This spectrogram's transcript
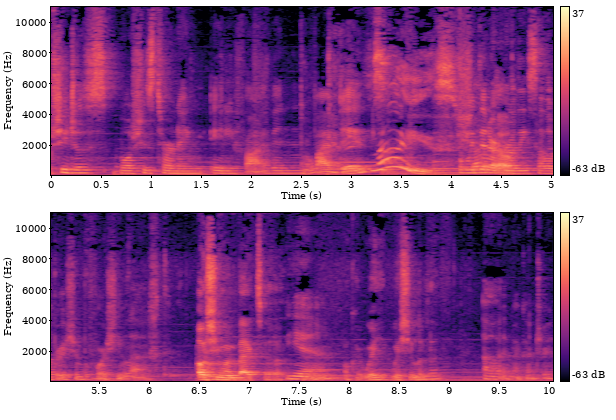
she just well, she's turning 85 in five days. Nice. So we did an early celebration before she left. Oh, she went back to. Yeah, Okay, where where she lives at? uh, in my country,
